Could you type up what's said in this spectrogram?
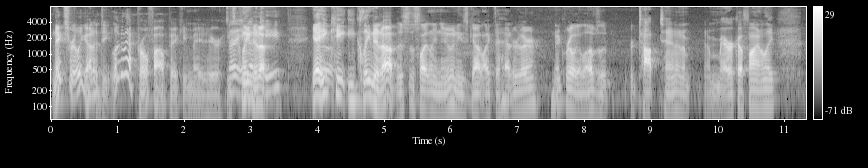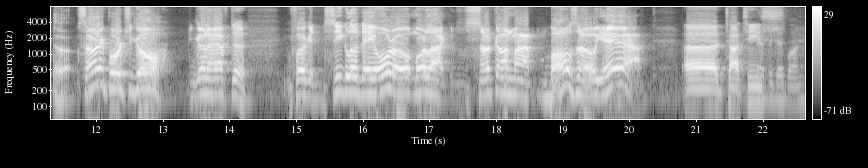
Nik's really got a deep. Look at that profile pic he made here. He's that an cleaned it up. Yeah, he, Uh, he he cleaned it up. This is slightly new, and he's got like the header there. Nik really loves it. We're top ten in, in America finally. Uh, sorry, Portugal. You're gonna have to fucking siglo de oro, more like suck on my balzo. Yeah. Uh, Tatis. That's a good one.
